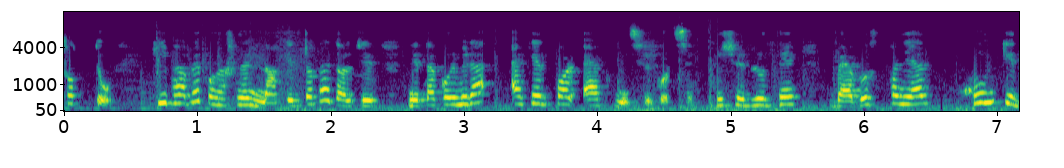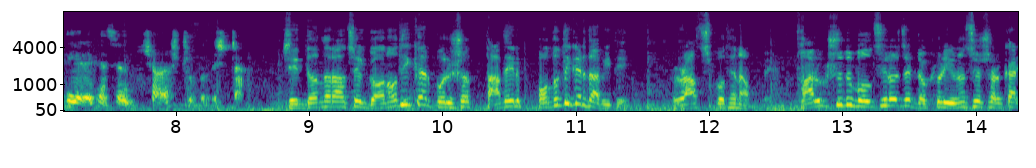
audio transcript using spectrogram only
সত্ত্বেও কীভাবে প্রশাসনের নাকের ডগায় দলটির নেতাকর্মীরা একের পর এক মিছিল করছে? পুলিশের বিরুদ্ধে ব্যবস্থা নেওয়ার হুমকি দিয়ে রেখেছেন স্বরাষ্ট্র উপদেষ্টা। সিদ্ধান্তরা হচ্ছে গণঅধিকার পরিষদ তাদের পদত্যাগের দাবিতে রাজপথে নামবে। ফারুক শুধু বলছিল যে ডক্টর ইউনুসের সরকার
